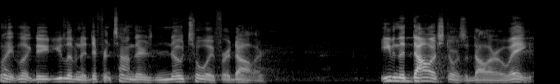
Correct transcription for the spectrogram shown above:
I'm like, look, dude, you live in a different time. There's no toy for a dollar. Even the dollar store is a dollar oh eight.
